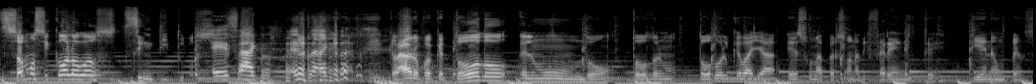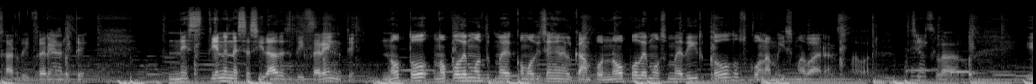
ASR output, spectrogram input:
Somos psicólogos sin títulos. Exacto, exacto. Claro, porque todo el mundo, todo el, todo el que vaya es una persona diferente, tiene un pensar diferente, tiene necesidades diferentes. No, to- no podemos, me- como dicen en el campo, no podemos medir todos con la misma vara. Sí, claro. Y,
